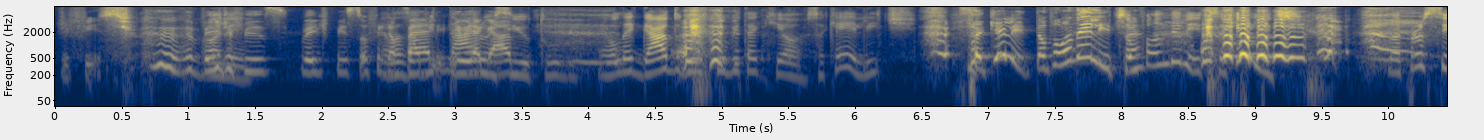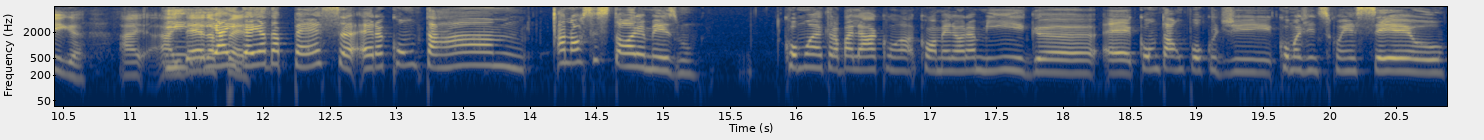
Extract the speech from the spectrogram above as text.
Difícil. bem Olha difícil. Aí. Bem difícil. Sofri Elas na pele. Eu esse YouTube. É o legado do YouTube tá aqui, ó. Isso aqui é elite. Isso aqui é elite. Estão falando elite, Estão né? falando de elite. Isso aqui é elite. Mas prossiga. A, a e, ideia e da a peça. ideia da peça era contar a nossa história mesmo. Como é trabalhar com a, com a melhor amiga, é, contar um pouco de como a gente se conheceu.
